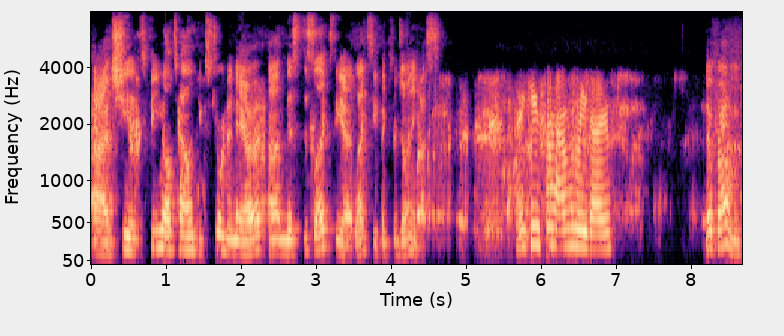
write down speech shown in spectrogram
Uh, she is female talent extraordinaire, uh, Miss Dyslexia. Lexi, thanks for joining us. Thank you for having me, guys. No problem.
